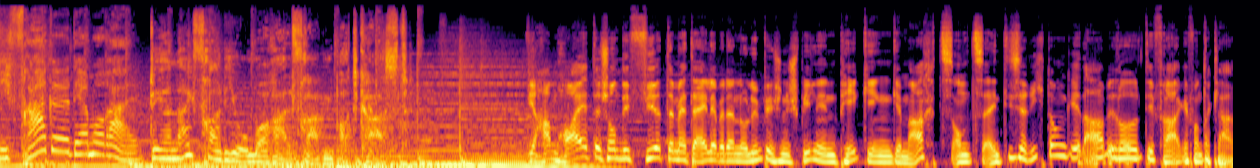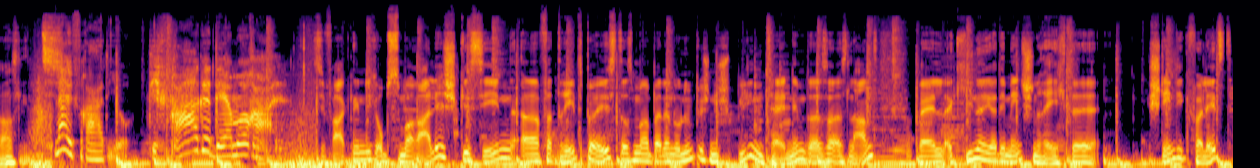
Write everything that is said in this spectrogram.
Die Frage der Moral. Der Live-Radio Moralfragen-Podcast. Wir haben heute schon die vierte Medaille bei den Olympischen Spielen in Peking gemacht und in diese Richtung geht auch ein bisschen die Frage von der Clara aus Linz. Live-Radio. Die Frage der Moral. Sie fragt nämlich, ob es moralisch gesehen äh, vertretbar ist, dass man bei den Olympischen Spielen teilnimmt, also als Land, weil China ja die Menschenrechte ständig verletzt.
